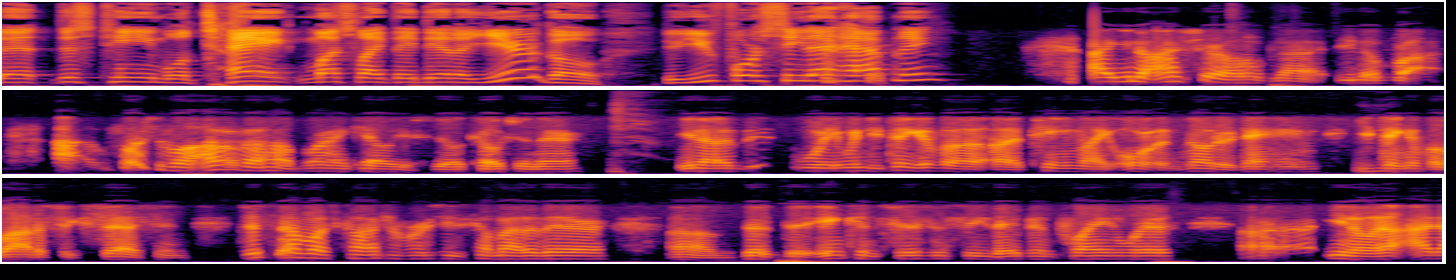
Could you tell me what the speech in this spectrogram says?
that this team will tank much like they did a year ago. Do you foresee that happening? I, you know, I sure hope not. You know, I, first of all, I don't know how Brian Kelly is still coaching there. You know, when, when you think of a, a team like Notre Dame, you mm-hmm. think of a lot of success and just how much controversy has come out of there, um, the, the inconsistency they've been playing with. Uh, you know, I,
